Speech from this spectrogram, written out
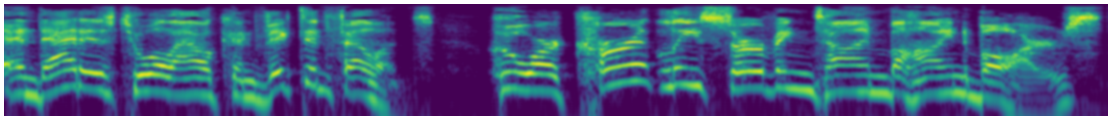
And that is to allow convicted felons who are currently serving time behind bars,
